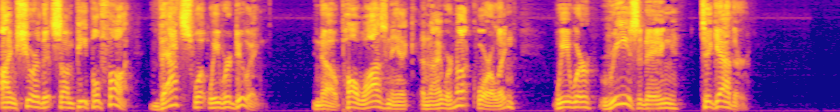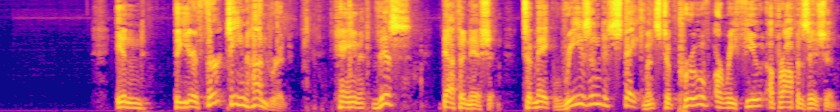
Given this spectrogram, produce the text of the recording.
I'm sure that some people thought that's what we were doing. No, Paul Wozniak and I were not quarreling. We were reasoning together. In the year 1300 came this definition to make reasoned statements to prove or refute a proposition,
